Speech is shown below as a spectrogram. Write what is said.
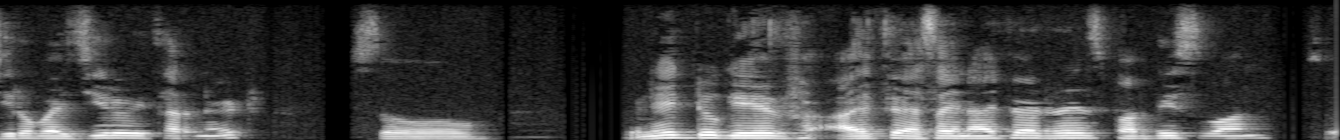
0 by 0 ethernet. So we need to give IP assign IP address for this one. So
